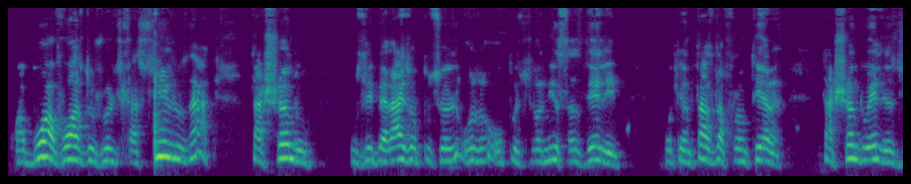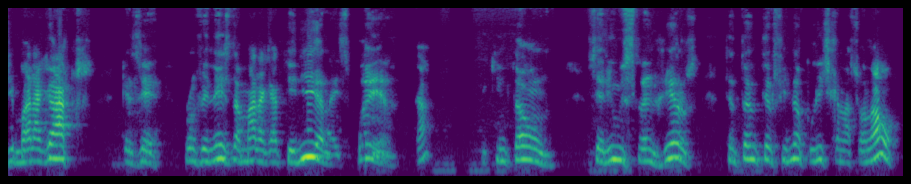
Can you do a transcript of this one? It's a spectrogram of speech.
com a boa voz do Júlio de Castilhos, né? taxando os liberais oposicionistas dele, potentados da fronteira, taxando eles de maragatos, quer dizer, provenientes da maragateria na Espanha, tá? e que então seriam estrangeiros tentando interferir na política nacional.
